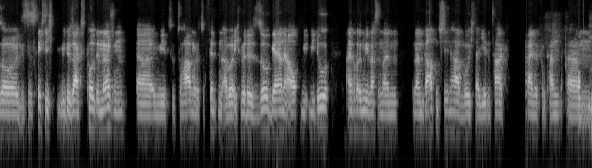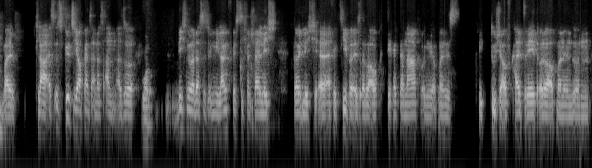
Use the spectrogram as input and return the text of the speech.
so dieses richtig, wie du sagst, Cold Immersion äh, irgendwie zu, zu haben oder zu finden. Aber ich würde so gerne auch, wie, wie du, einfach irgendwie was in meinem, in meinem Garten stehen haben, wo ich da jeden Tag reinhüpfen kann. Ähm, weil klar, es, es fühlt sich auch ganz anders an. Also nicht nur, dass es irgendwie langfristig wahrscheinlich deutlich äh, effektiver ist, aber auch direkt danach irgendwie, ob man es die Dusche auf kalt dreht oder ob man in so ein,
